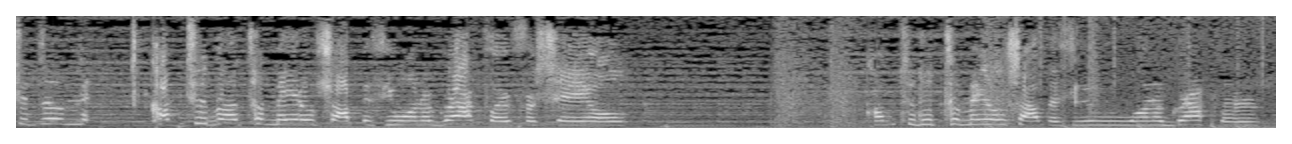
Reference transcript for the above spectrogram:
To the come to the tomato shop if you want a grappler for sale. Come to the tomato shop if you want a grappler.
